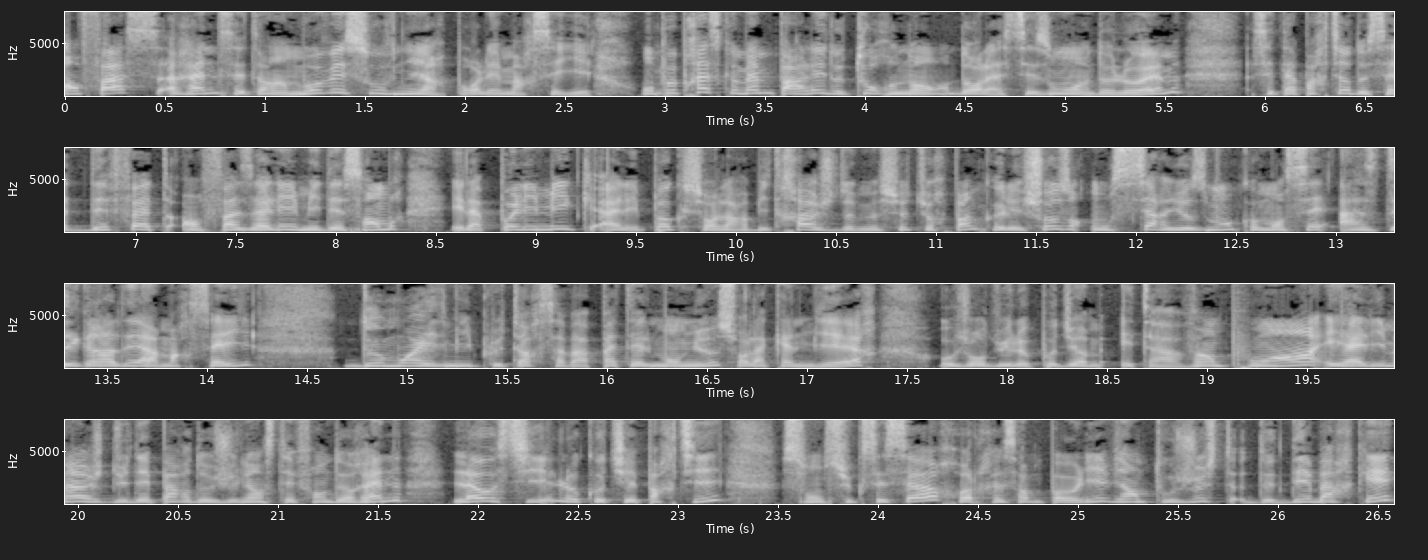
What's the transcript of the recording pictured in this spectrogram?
En face, Rennes, c'est un mauvais souvenir pour les Marseillais. On peut presque même parler de tournant dans la saison de l'OM. C'est à partir de cette défaite en phase allée mi-décembre et la polémique à l'époque sur l'arbitrage de M. Turpin que les choses ont sérieusement commencé à se dégrader à Marseille. Deux mois et demi plus tard, ça va pas tellement mieux sur la Canebière. Aujourd'hui, le podium est à 20 points et à l'image du départ de Julien Stéphan de Rennes, là aussi, le coach est parti. Son successeur, Jorge Sampaoli, vient tout juste de débarquer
